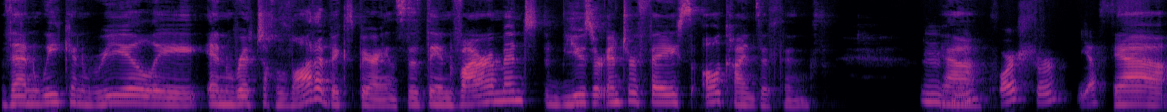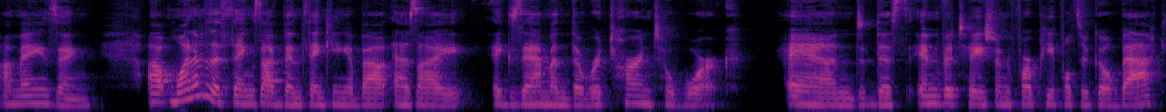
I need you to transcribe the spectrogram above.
then we can really enrich a lot of experiences, the environment, user interface, all kinds of things. Mm-hmm, yeah, for sure. Yes. Yeah, amazing. Uh, one of the things I've been thinking about as I examine the return to work and this invitation for people to go back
